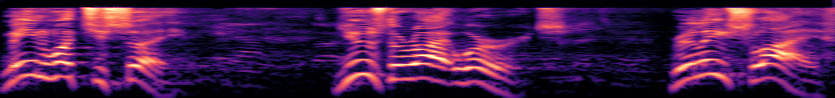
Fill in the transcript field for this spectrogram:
Mean what you say. Use the right words. Release life.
